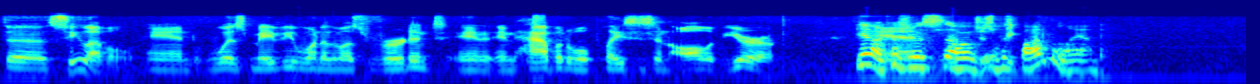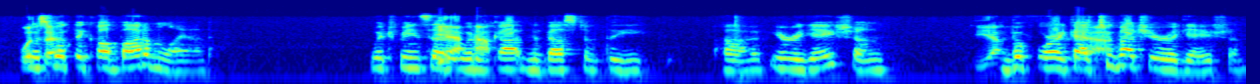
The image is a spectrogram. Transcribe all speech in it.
the sea level and was maybe one of the most verdant and inhabitable places in all of Europe. Yeah, because it was uh, it was be- bottomland. It What's was that? what they call bottomland, which means that Yeah. it would have gotten the best of the uh, irrigation yeah, before it got yeah. too much irrigation.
